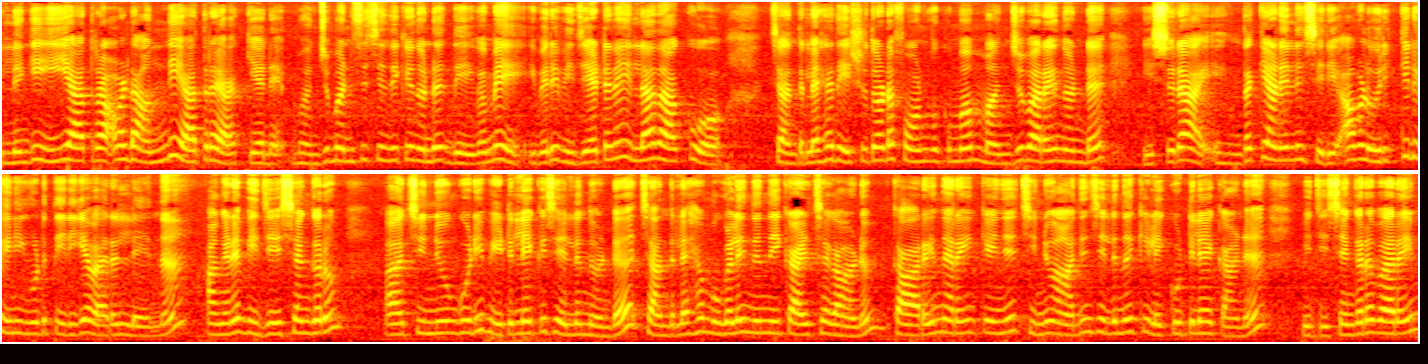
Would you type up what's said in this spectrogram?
ഇല്ലെങ്കിൽ ഈ യാത്ര അവളുടെ അന്ത്യയാത്രയാക്കിയനെ. മഞ്ജു മനസ്സിൽ ചിന്തിക്കുന്നുണ്ട് ദൈവമേ ഇവർ വിജയേട്ടനെ ഇല്ലാതാക്കുവോ? ചന്ദ്രലേഖ ദേഷ്യത്തോടെ ഫോൺ വെക്കുമ്പോൾ മഞ്ജു പറയുന്നുണ്ട് ഈശ്വര എന്തൊക്കെയാണെങ്കിലും ശരി അവൾ ഒരിക്കലും ഇനി ഇങ്ങോട്ട് തിരികെ വരല്ലേ എന്ന് അങ്ങനെ വിജയശങ്കറും ചിന്നുവും കൂടി വീട്ടിലേക്ക് ചെല്ലുന്നുണ്ട്. ചന്ദ്രലേഖ മുകളിൽ നിന്ന് ഈ കാഴ്ച കാണും. കാറിൽ നിന്ന് ഇറങ്ങിക്കഴിഞ്ഞ് ചിന്നു ആദ്യം ചെല്ലുന്ന കിളിക്കൂട്ടിലേക്കാണ്. വിജയശങ്കർ പറയും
